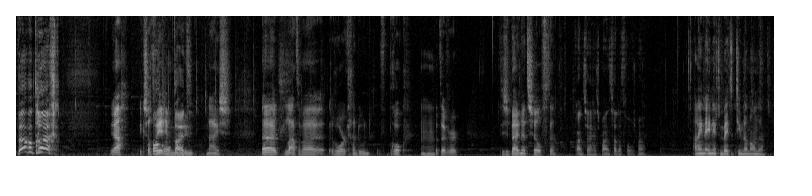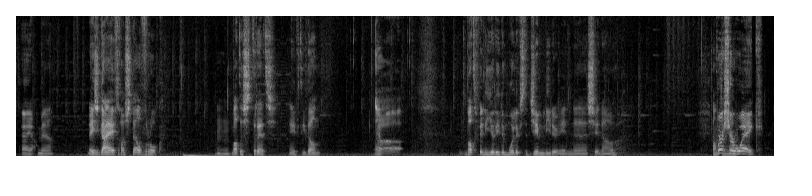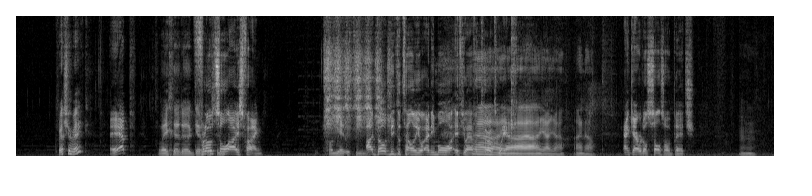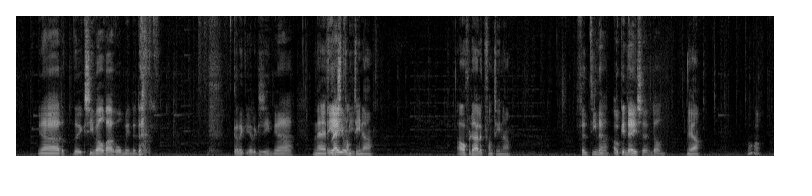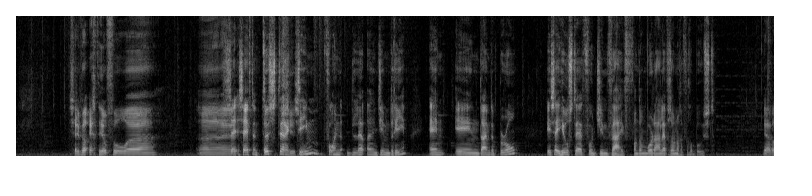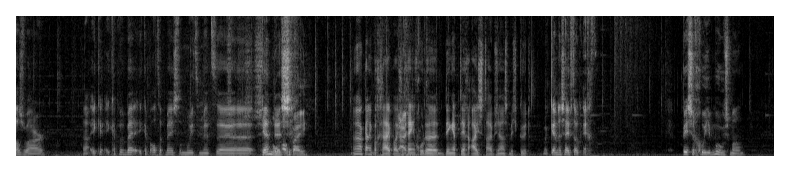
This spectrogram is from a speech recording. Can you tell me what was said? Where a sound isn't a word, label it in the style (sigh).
Welkom terug! Ja, ik zat weer in het menu. Nice. Eh, laten we Rourke gaan doen. Of Brok, Mhm. whatever. Het is bijna hetzelfde. Ik kan het zeggen, het is bijna hetzelfde volgens mij. Alleen de een heeft een beter team dan de ander. Eh, ja. Ja. Deze guy heeft gewoon stelvrok. Mhm. Wat een stretch heeft hij dan. Ja. Ah. wat vinden jullie de moeilijkste gymleader in eh Sinnoh? Van Pressure Tina. Wake. Crasher Wake? Yep. Vanwege de en- Floatzel Icefang. Gewoon die hele team. I don't need to tell you anymore if you have a third Ah, wing. ja, ja, ja, ja. I know. And Gyarados is also a bitch. Mhm. Ja, dat, ik zie wel waarom inderdaad. (laughs) kan ik eerlijk zien, ja. Nee, Jordi? van Tina. Overduidelijk van Tina. Ventina, ook in deze dan. Ja. Oh. Ze heeft wel echt heel veel. eh eh, Ze, ze heeft een te sterk team voor een, Gym 3. En in Diamond and Pearl is zij heel sterk voor Gym 5. Want dan worden haar levels ook nog even geboost. Ja, dat is waar. Ja, ik, ik, heb ik heb altijd meestal moeite met eh Candice. (laughs) Ja, kan ik begrijpen. Als Ja, je geen goede ding hebt tegen Ice types, ja, is het een beetje kut. Maar Candice heeft ook echt pissig goede moves, man.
